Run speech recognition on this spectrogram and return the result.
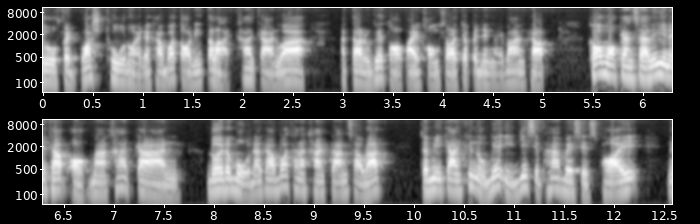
ดูเฟดวอชทูหน่อยนะครับว่าตอนนี้ตลาดคาดการณ์ว่าอัตราดอกเบี้ยต่อไปของสหรัฐจะเป็นยังไงบ้างครับ ก็มองการซารีนะครับออกมาคาดการโดยระบุนะครับว่าธนาคารกลางสหรัฐ จะมีการขึ้นดอกเบี้ยอีก 25 basis point ใน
